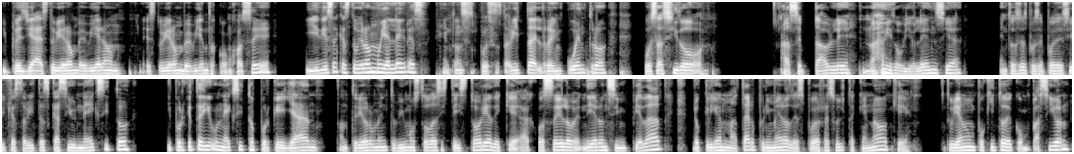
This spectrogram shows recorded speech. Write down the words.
y pues ya estuvieron bebieron, estuvieron bebiendo con José y dice que estuvieron muy alegres. Entonces, pues hasta ahorita el reencuentro pues ha sido aceptable, no ha habido violencia, entonces pues se puede decir que hasta ahorita es casi un éxito. ¿Y por qué te digo un éxito? Porque ya anteriormente vimos toda esta historia de que a José lo vendieron sin piedad, lo querían matar primero, después resulta que no, que tuvieron un poquito de compasión,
